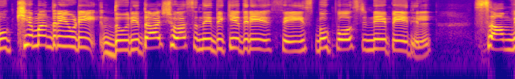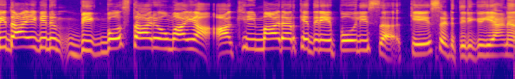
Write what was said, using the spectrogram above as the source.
മുഖ്യമന്ത്രിയുടെ ദുരിതാശ്വാസ നിധിക്കെതിരെ ഫേസ്ബുക്ക് പോസ്റ്റിന്റെ പേരിൽ സംവിധായകനും ബിഗ് ബോസ് താരവുമായ അഖിൽ മാരാർക്കെതിരെ പോലീസ് കേസെടുത്തിരിക്കുകയാണ്.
